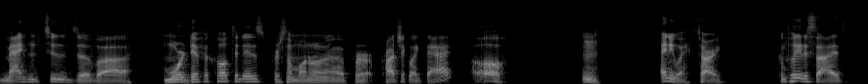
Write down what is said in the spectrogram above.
magnitudes of uh more difficult it is for someone on a pro- project like that. Oh, Mm. Anyway, sorry. Complete asides.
